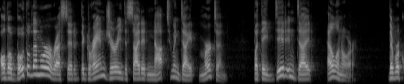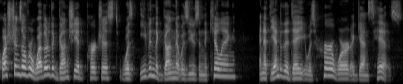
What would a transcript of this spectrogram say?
Although both of them were arrested, the grand jury decided not to indict Merton, but they did indict Eleanor. There were questions over whether the gun she had purchased was even the gun that was used in the killing, and at the end of the day, it was her word against his.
